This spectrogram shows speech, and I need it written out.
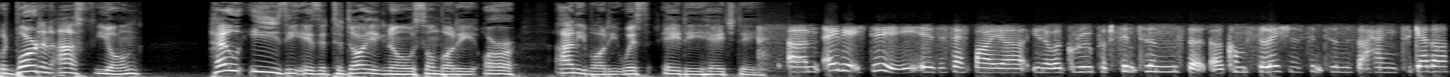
but Burden asked Young, how easy is it to diagnose somebody or anybody with ADHD? Um, ADHD is assessed by a, uh, you know a group of symptoms that a constellation of symptoms that hang together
